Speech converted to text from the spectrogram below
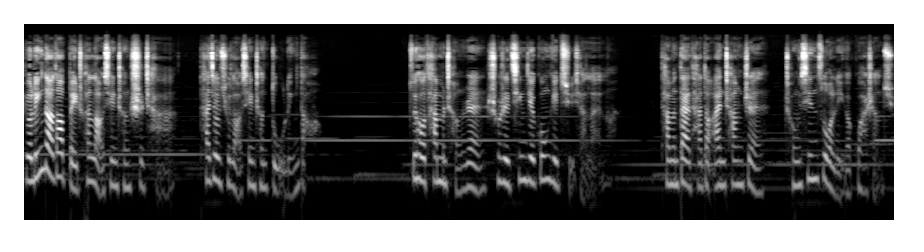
有领导到北川老县城视察，他就去老县城堵领导。最后他们承认，说是清洁工给取下来了。他们带他到安昌镇重新做了一个挂上去。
